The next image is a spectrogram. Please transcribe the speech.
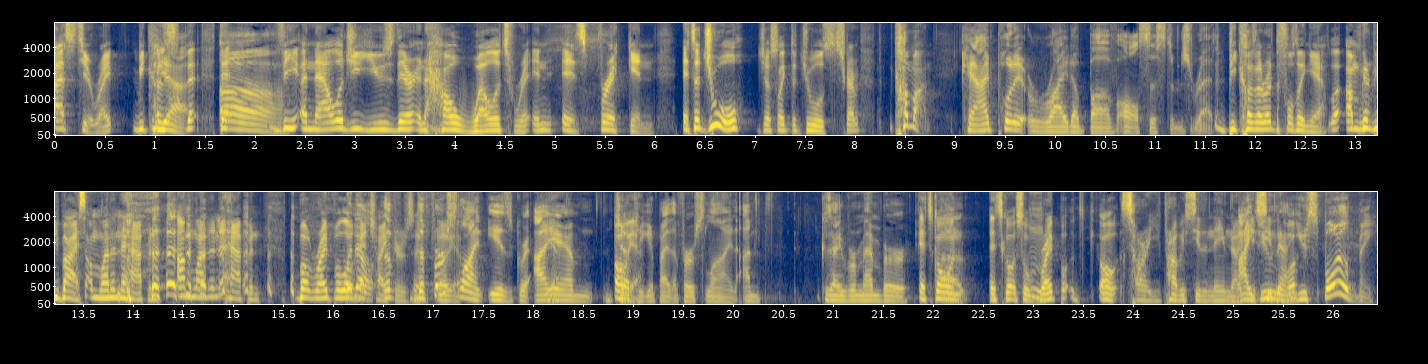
S tier, right? Because Yeah. the, the, Uh. the analogy used there and how well it's written is freaking. It's a jewel, just like the jewels described. Come on, Can I put it right above all systems red? because I read the full thing. Yeah, I'm gonna be biased. I'm letting it happen. I'm letting it happen. But right below No, the, hitchhikers, the uh, first oh, yeah. line is great. I am Oh, yeah. judging it by the first line. I'm because I remember it's going. It's going. So hmm. right. be- Oh, sorry. You probably see the name now. I you do see the now. book? You spoiled me.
